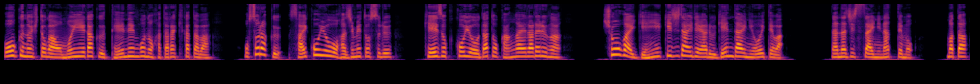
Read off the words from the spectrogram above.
多くの人が思い描く定年後の働き方は、おそらく再雇用をはじめとする継続雇用だと考えられるが、生涯現役時代である現代においては、70歳になっても、また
